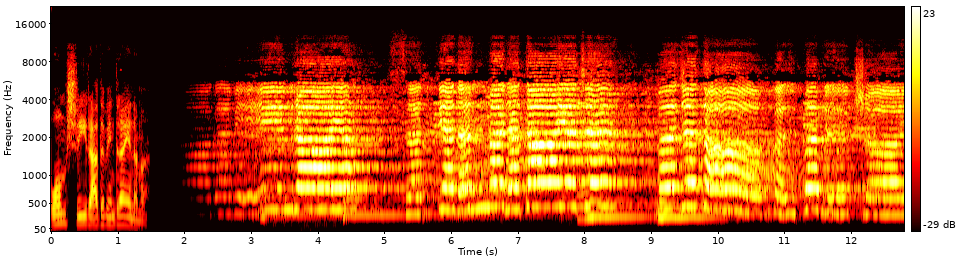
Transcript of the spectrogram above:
ॐ श्रीराघवेन्द्राय नम। राघवेन्द्राय सत्यधन्मरताय च भजतां कल्पवृक्षाय।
